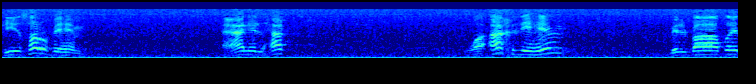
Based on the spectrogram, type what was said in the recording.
في صرفهم عن الحق وأخذهم بالباطل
